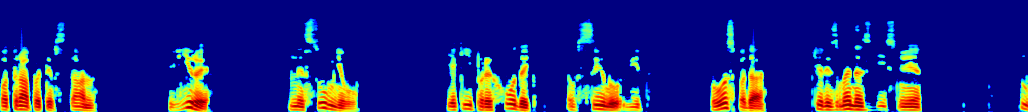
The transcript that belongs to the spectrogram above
потрапити в стан віри, не сумніву, який переходить в силу від Господа, через мене здійснює ну,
